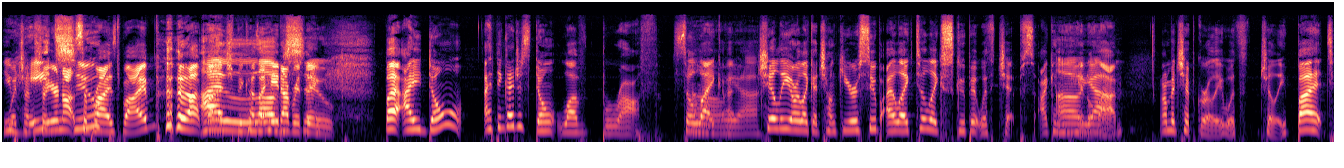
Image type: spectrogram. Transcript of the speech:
You which I'm sure you're not soup? surprised by that much because I hate everything. soup. But I don't. I think I just don't love broth. So Oh, like a yeah. chili or like a chunkier soup, I like to like scoop it with chips. I can Oh, handle yeah. that. I'm a chip girly with chili. But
